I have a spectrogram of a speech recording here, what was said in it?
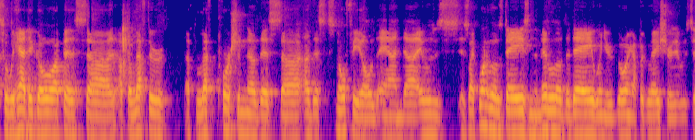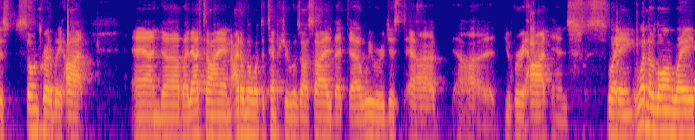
so we had to go up as, up the left or up the left portion of this uh, of this snowfield, and uh, it was it's like one of those days in the middle of the day when you're going up a glacier. It was just so incredibly hot, and uh, by that time, I don't know what the temperature was outside, but uh, we were just uh, uh, very hot and sweating. It wasn't a long way,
